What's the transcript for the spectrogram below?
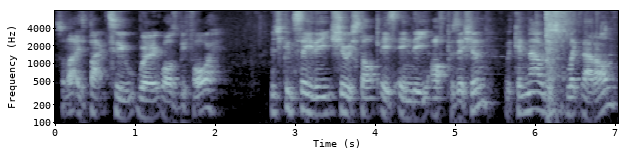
So that is back to where it was before. As you can see the Sure Stop is in the off position. We can now just flick that on.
